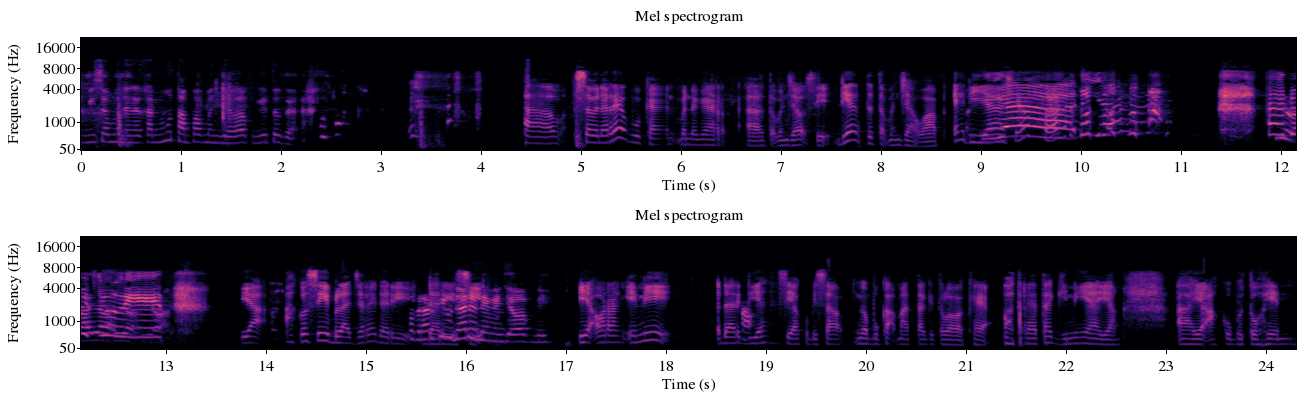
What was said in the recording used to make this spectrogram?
bisa mendengarkanmu tanpa menjawab gitu gak? Um, sebenarnya bukan mendengar uh, untuk menjawab sih. Dia tetap menjawab. Eh dia Iya, siapa? dia. aduh yuk, julid yuk, ya aku sih belajarnya dari Oh, berarti dari udah ada si yang ngejawab nih. ya orang ini dari dia sih aku bisa ngebuka mata gitu loh. Kayak oh ternyata gini ya yang uh, yang aku butuhin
